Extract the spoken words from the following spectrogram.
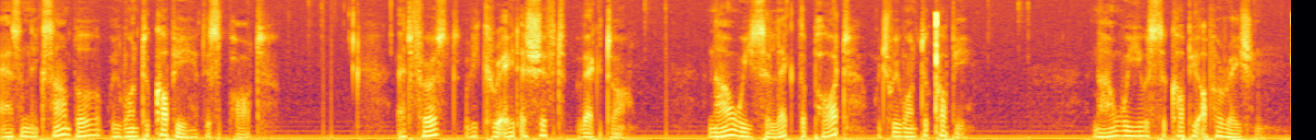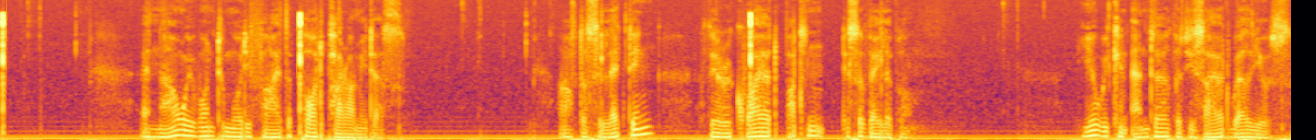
As an example, we want to copy this port. At first we create a shift vector. Now we select the port which we want to copy. Now we use the copy operation. And now we want to modify the port parameters. After selecting, the required button is available. Here we can enter the desired values.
